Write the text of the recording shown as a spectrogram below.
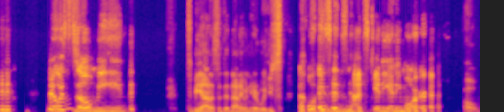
that was so mean. to be honest I did not even hear what you said Oh, I said it's not skinny anymore. oh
